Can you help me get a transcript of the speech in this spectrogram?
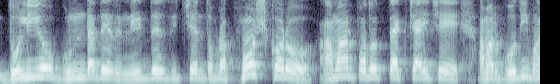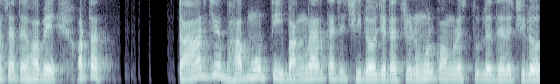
দলীয় গুন্ডাদের নির্দেশ দিচ্ছেন, তোমরা ফোঁস করো, আমার পদত্যাগ চাইছে, আমার গদি বাঁচাতে হবে। অর্থাৎ তার যে ভাবমূর্তি বাংলার কাছে ছিল, যেটা তৃণমূল কংগ্রেস তুলে ধরেছিল,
